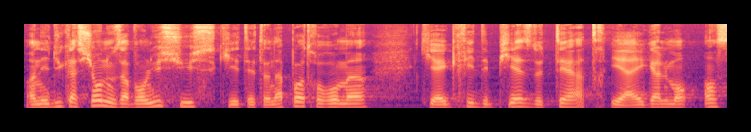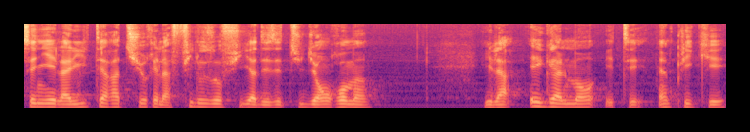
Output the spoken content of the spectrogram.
En éducation, nous avons Lucius, qui était un apôtre romain, qui a écrit des pièces de théâtre et a également enseigné la littérature et la philosophie à des étudiants romains. Il a également été impliqué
